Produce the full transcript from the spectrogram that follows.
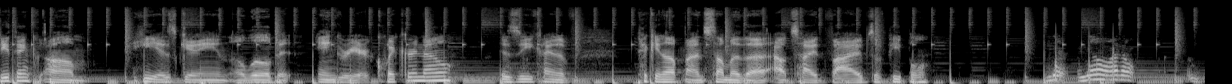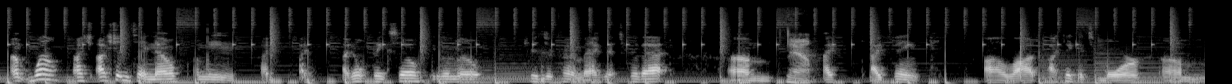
Do you think um, he is getting a little bit angrier quicker now? Is he kind of picking up on some of the outside vibes of people? No, no I don't. Um, well, I, I shouldn't say no. I mean, I, I, I don't think so, even though kids are kind of magnets for that. Um, yeah. I, I think a lot, I think it's more, um,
